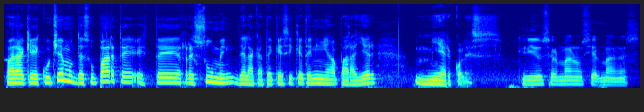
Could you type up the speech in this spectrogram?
para que escuchemos de su parte este resumen de la catequesis que tenía para ayer miércoles. Queridos hermanos y hermanas,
